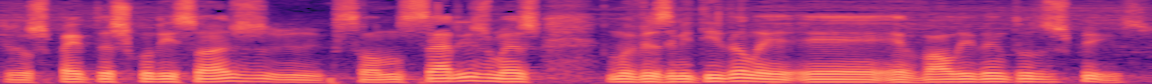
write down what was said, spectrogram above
que respeita as condições uh, que são necessárias, mas uma vez emitida é, é, é válida em todos os países.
